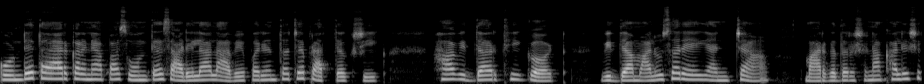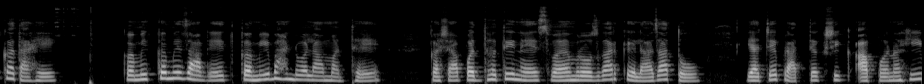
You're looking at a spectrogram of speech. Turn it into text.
गोंडे तयार करण्यापासून ते साडीला लावेपर्यंतचे प्रात्यक्षिक हा विद्यार्थी गट विद्या मालुसरे यांच्या मार्गदर्शनाखाली शिकत आहे. कमीत कमी जागेत कमी भांडवलामध्ये कशा पद्धतीने स्वयंरोजगार केला जातो याचे प्रात्यक्षिक आपणही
